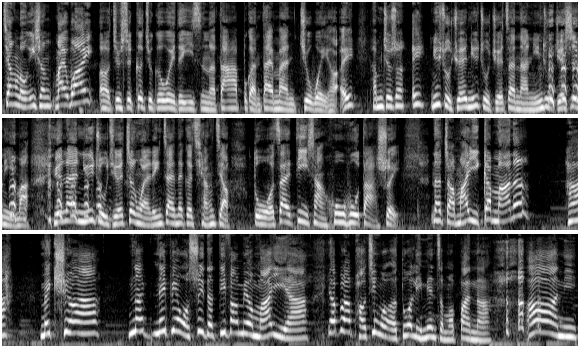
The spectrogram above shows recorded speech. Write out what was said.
江龙医生 “my way”，呃，就是各就各位的意思呢。大家不敢怠慢就位哈。哎，他们就说，哎，女主角，女主角在哪？女主角是你吗？原来女主角郑婉玲在那个墙角躲在地上呼呼大睡。那找蚂蚁干嘛呢？啊，make sure 啊，那那边我睡的地方没有蚂蚁啊，要不然跑进我耳朵里面怎么办呢？啊，你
